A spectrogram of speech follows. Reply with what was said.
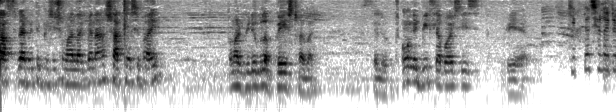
সাবস্ক্রাইব হইতে বেশি সময় লাগবে না। সাথে আছে ভাই তোমার ভিডিওগুলো বেস্ট হয় ভাই। Salute only Bitla voice is real কিপটা ছেলেটা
